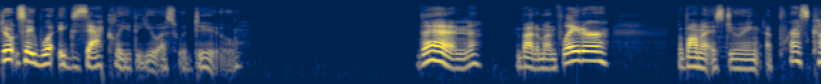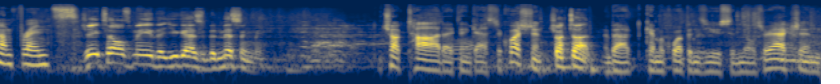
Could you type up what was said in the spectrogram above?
don't say what exactly the U.S. would do. Then, about a month later, Obama is doing a press conference. Jay tells me that you guys have been missing me. Chuck Todd, I think, asked a question Chuck Todd. about chemical weapons use in military action.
